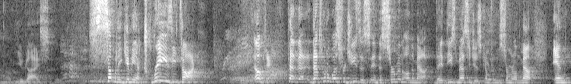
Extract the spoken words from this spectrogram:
Oh, you guys. Somebody give me a crazy talk. Okay. That, that, that's what it was for Jesus in the Sermon on the Mount. They, these messages come from the Sermon on the Mount. And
